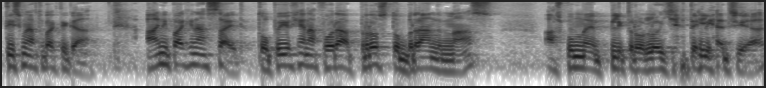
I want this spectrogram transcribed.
Τι σημαίνει αυτό πρακτικά; Αν υπάρχει ένα site το οποίο έχει αναφορά προς το brand μας, ας πούμε πληκτρολόγια.gr,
